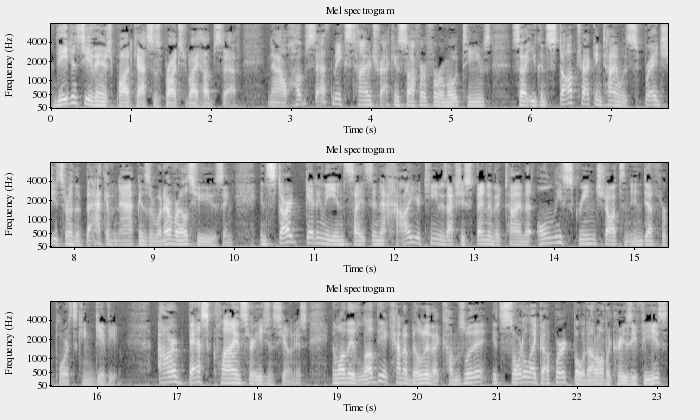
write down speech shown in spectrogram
The Agency Advantage podcast is brought to you by Hubstaff. Now, Hubstaff makes time tracking software for remote teams so that you can stop tracking time with spreadsheets or on the back of napkins or whatever else you're using and start getting the insights into how your team is actually spending their time that only screenshots and in depth reports can give you. Our best clients are agency owners, and while they love the accountability that comes with it, it's sort of like Upwork but without all the crazy fees.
